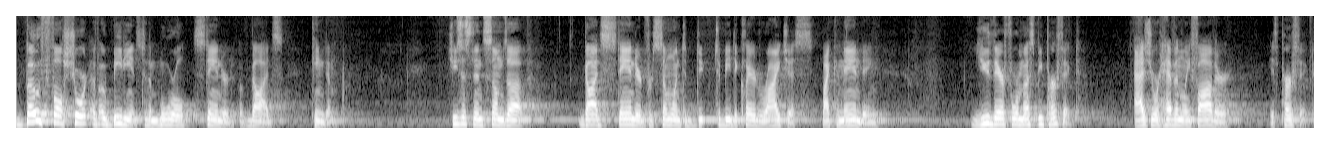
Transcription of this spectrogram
Both fall short of obedience to the moral standard of God's kingdom. Jesus then sums up God's standard for someone to, do, to be declared righteous by commanding, You therefore must be perfect, as your heavenly Father is perfect.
